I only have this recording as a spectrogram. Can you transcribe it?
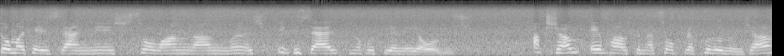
domateslenmiş, soğanlanmış bir güzel nohut yemeği olmuş. Akşam ev halkına sofra kurulunca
